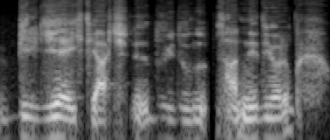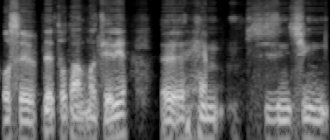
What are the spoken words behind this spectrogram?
bilgiye ihtiyaç e, duyduğunu zannediyorum. O sebeple Total Materia e, hem sizin için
